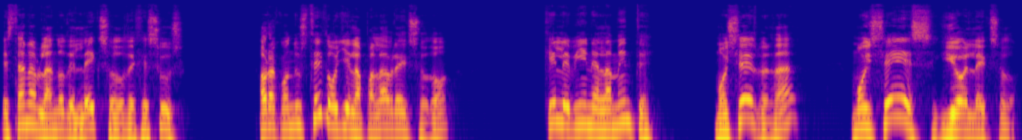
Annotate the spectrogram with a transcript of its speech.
Están hablando del éxodo de Jesús. Ahora, cuando usted oye la palabra éxodo, ¿qué le viene a la mente? Moisés, ¿verdad? Moisés guió el éxodo.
